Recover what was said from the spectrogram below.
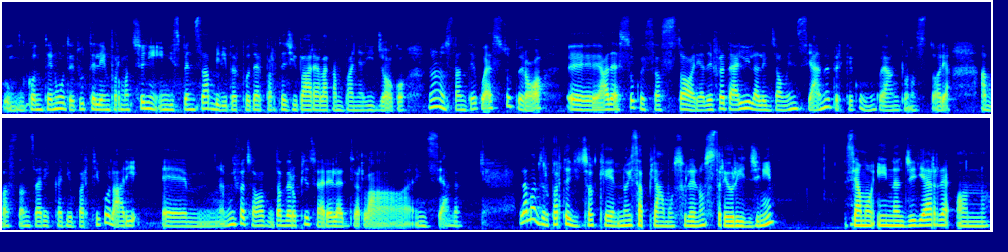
um, contenute tutte le informazioni indispensabili per poter partecipare alla campagna di gioco. Nonostante questo, però, eh, adesso questa storia dei fratelli la leggiamo insieme perché comunque è anche una storia abbastanza ricca di particolari e um, mi faceva davvero piacere leggerla insieme. La maggior parte di ciò che noi sappiamo sulle nostre origini siamo in GDR on,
